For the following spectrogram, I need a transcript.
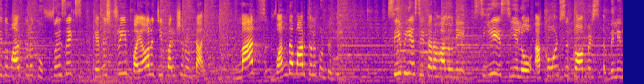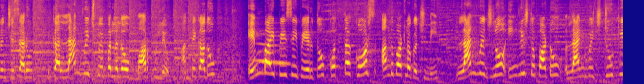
ఐదు మార్కులకు ఫిజిక్స్ కెమిస్ట్రీ బయాలజీ పరీక్షలు ఉంటాయి మ్యాథ్స్ వంద మార్కులకు ఉంటుంది. సిబిఎస్ఈ తరహాలోనే సిఎస్ఈలో అకౌంట్స్ కామర్స్ విలీనం చేశారు. ఇక లాంగ్వేజ్ పేపర్లలో మార్పులు లేవు. అంతేకాదు ఎంబైపీసీ పేరుతో కొత్త కోర్స్ అందుబాటులోకి వచ్చింది. లాంగ్వేజ్లో ఇంగ్లీష్తో పాటు లాంగ్వేజ్ టూ కి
